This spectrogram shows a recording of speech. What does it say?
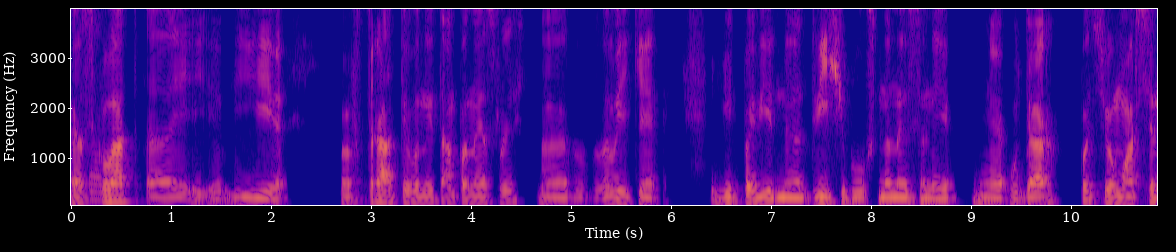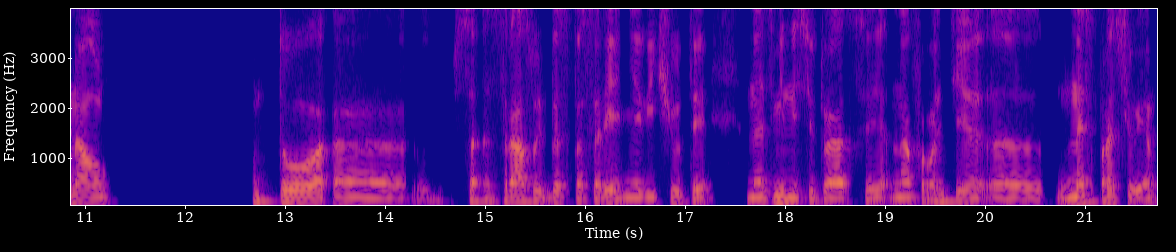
е, склад, е, і, і втрати вони там понесли е, великі. Відповідно, двічі був нанесений е, удар по цьому арсеналу то е, зразу безпосередньо відчути на зміни ситуації на фронті е, не спрацює.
